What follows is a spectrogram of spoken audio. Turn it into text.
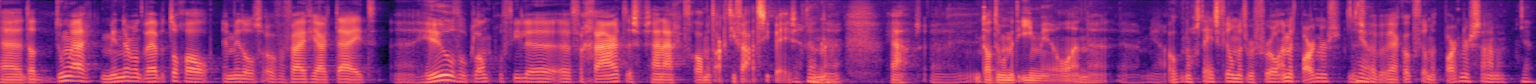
Uh, dat doen we eigenlijk minder, want we hebben toch al inmiddels over vijf jaar tijd uh, heel veel klantprofielen uh, vergaard. Dus we zijn eigenlijk vooral met activatie bezig. Okay. En ja, dat doen we met e-mail en ja, ook nog steeds veel met referral en met partners. Dus ja. we werken ook veel met partners samen. Ja.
